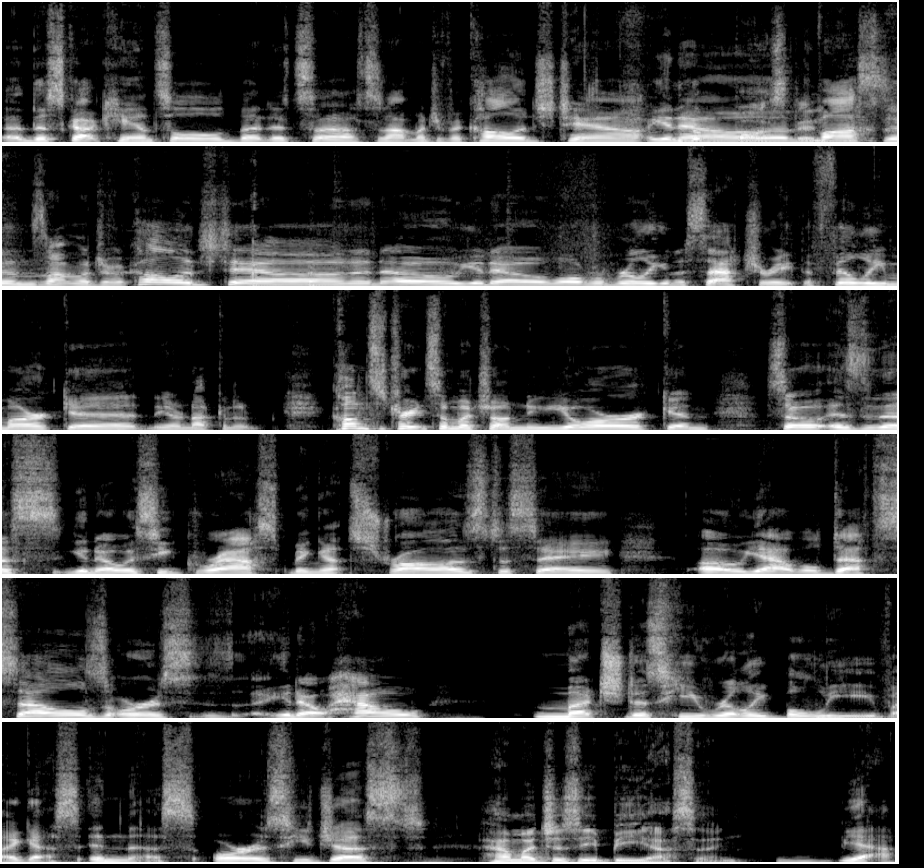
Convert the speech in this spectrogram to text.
uh, this got canceled but it's uh it's not much of a college town you know Boston. boston's not much of a college town and oh you know well we're really going to saturate the philly market you know not going to concentrate so much on new york and so is this you know is he grasping at straws to say oh yeah well death sells or is you know how much does he really believe, I guess, in this? Or is he just, How much is he BSing? yeah,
